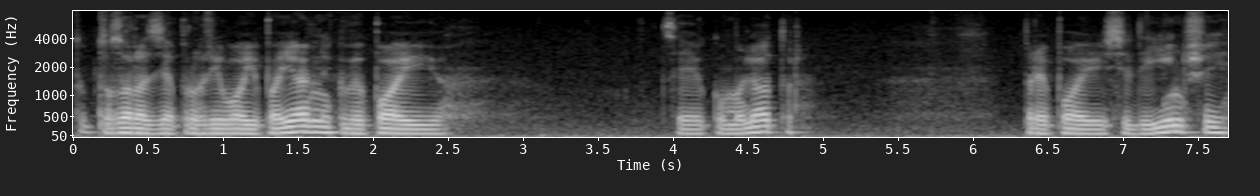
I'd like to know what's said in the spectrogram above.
Тобто зараз я прогріваю паяльник, випаюю цей акумулятор, припаюю сюди інший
